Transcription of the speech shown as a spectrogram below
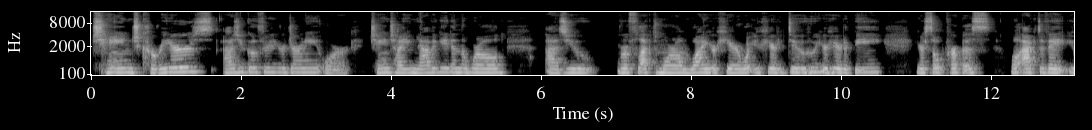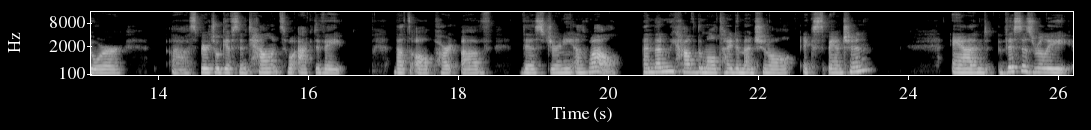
change careers as you go through your journey or change how you navigate in the world as you reflect more on why you're here, what you're here to do, who you're here to be. Your soul purpose will activate your uh, spiritual gifts and talents, will activate. That's all part of this journey as well. And then we have the multidimensional expansion. And this is really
